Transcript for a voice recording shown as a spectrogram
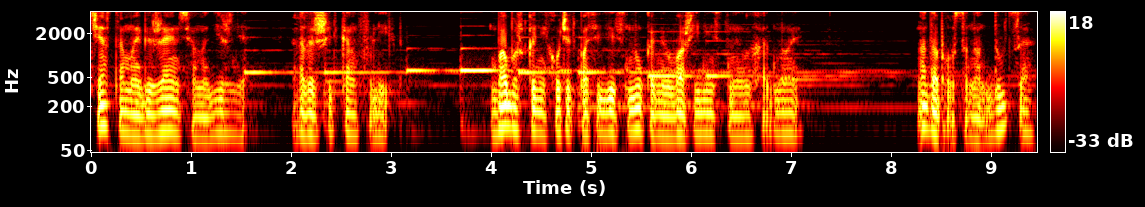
Часто мы обижаемся в надежде разрешить конфликт. Бабушка не хочет посидеть с внуками в ваш единственный выходной. Надо просто надуться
